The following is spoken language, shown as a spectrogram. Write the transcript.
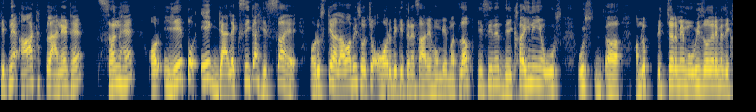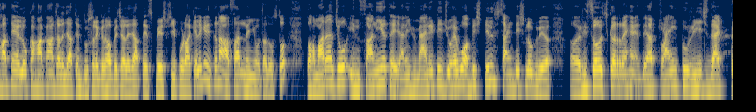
कितने आठ प्लैनेट है सन है और ये तो एक गैलेक्सी का हिस्सा है। और उसके अलावा भी सोचो और भी कितने सारे होंगे। मतलब किसी ने देखा ही नहीं है उस उस आ, हम लोग पिक्चर में मूवीज़ वगैरह में दिखाते हैं लोग कहाँ कहाँ चले जाते हैं दूसरे ग्रह पे चले जाते हैं स्पेस शिप उड़ा के। लेकिन इतना आसान नहीं होता दोस्तों। तो हमारा जो इंसानियत है यानी ह्यूमैनिटी जो है वो अभी स्टिल साइंटिस्ट लोग रिसर्च कर रहे हैं। They are trying to reach that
